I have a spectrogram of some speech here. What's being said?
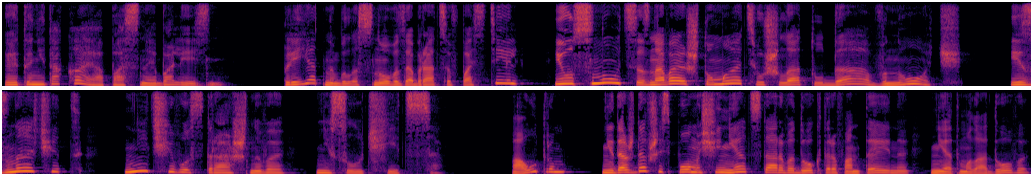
Это не такая опасная болезнь». Приятно было снова забраться в постель и уснуть, сознавая, что мать ушла туда в ночь. И значит, ничего страшного не случится. А утром, не дождавшись помощи ни от старого доктора Фонтейна, ни от молодого,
